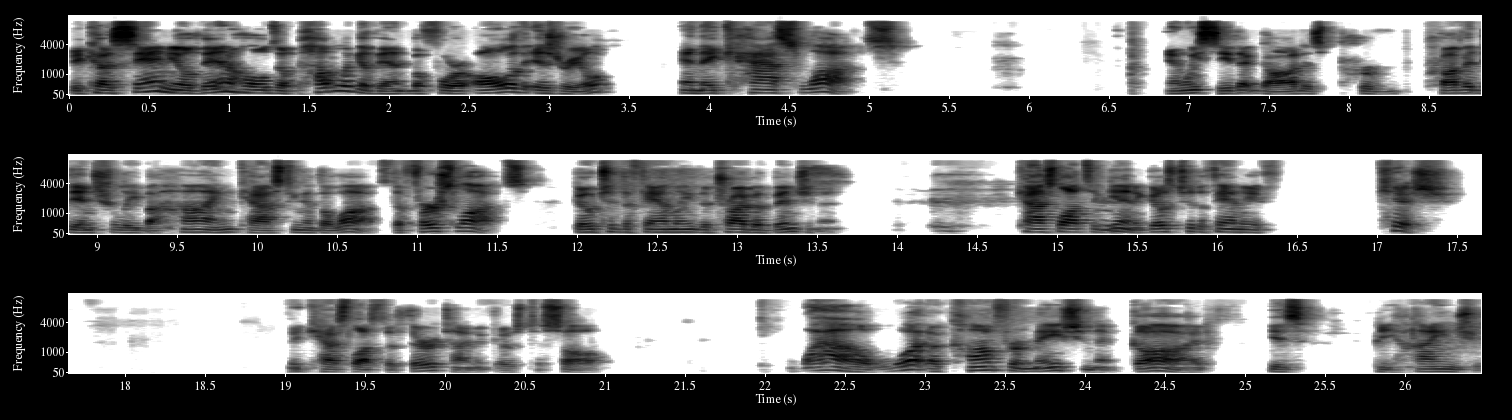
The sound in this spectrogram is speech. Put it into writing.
Because Samuel then holds a public event before all of Israel and they cast lots. And we see that God is providentially behind casting of the lots. The first lots go to the family, the tribe of Benjamin. Cast lots again, it goes to the family of Kish. They cast lots the third time, it goes to Saul. Wow, what a confirmation that God is behind you.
